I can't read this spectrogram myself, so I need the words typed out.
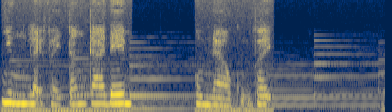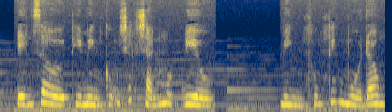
nhưng lại phải tăng ca đêm. Hôm nào cũng vậy. Đến giờ thì mình cũng chắc chắn một điều Mình không thích mùa đông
